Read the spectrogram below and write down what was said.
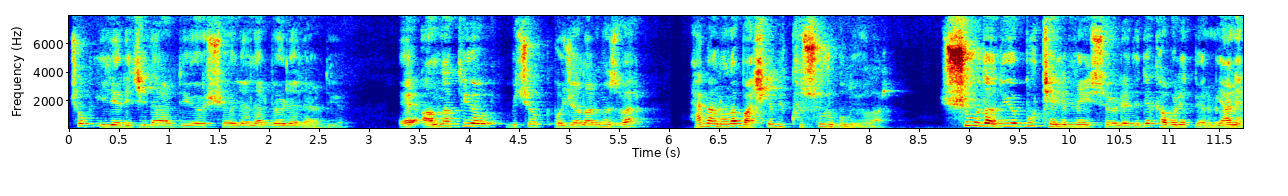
Çok ilericiler diyor, şöyleler, böyleler diyor. E anlatıyor birçok hocalarımız var. Hemen ona başka bir kusur buluyorlar. Şurada diyor bu kelimeyi söyledi de kabul etmiyorum. Yani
